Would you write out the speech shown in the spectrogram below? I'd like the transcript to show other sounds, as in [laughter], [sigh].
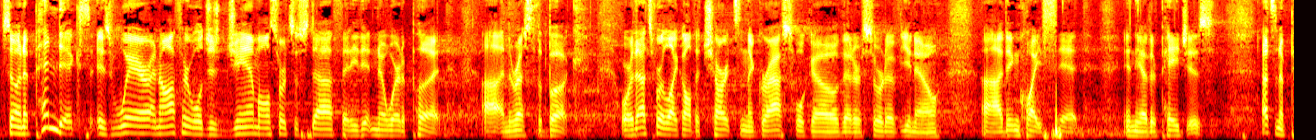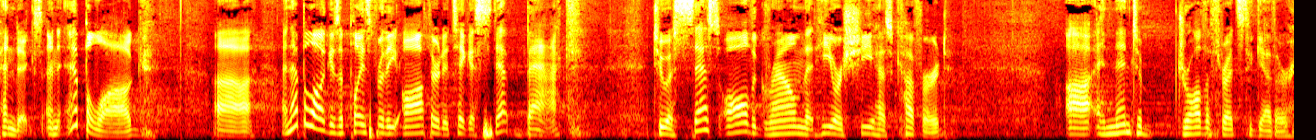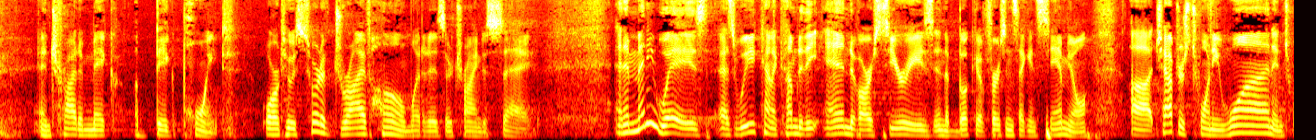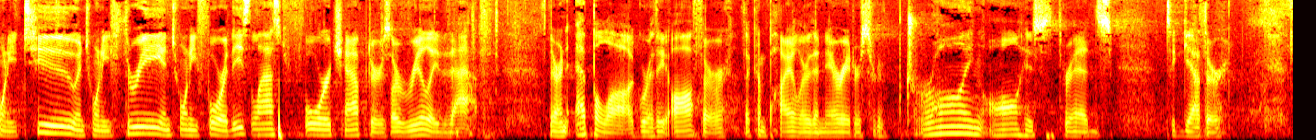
So, an appendix is where an author will just jam all sorts of stuff that he didn't know where to put uh, in the rest of the book or that's where like all the charts and the graphs will go that are sort of you know uh, didn't quite fit in the other pages. That's an appendix. An epilogue uh, an epilogue is a place for the author to take a step back to assess all the ground that he or she has covered uh, and then to draw the threads together and try to make a big point or to sort of drive home what it is they're trying to say and in many ways, as we kind of come to the end of our series in the book of 1st and 2nd Samuel, uh, chapters 21 and 22 and 23 and 24, these last four chapters are really that. They're an epilogue where the author, the compiler, the narrator, sort of drawing all his threads together.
